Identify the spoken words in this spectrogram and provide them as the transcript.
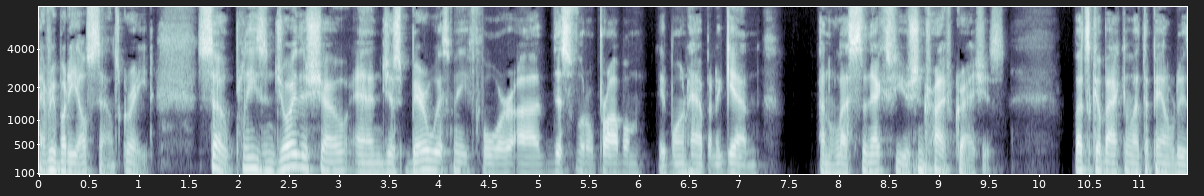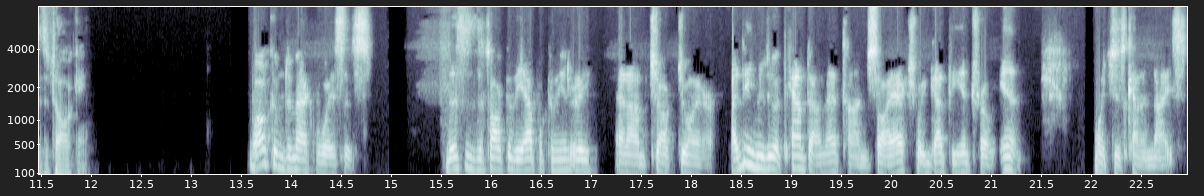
Everybody else sounds great. So please enjoy the show and just bear with me for uh, this little problem. It won't happen again unless the next Fusion drive crashes. Let's go back and let the panel do the talking. Welcome to Mac Voices. This is the talk of the Apple community, and I'm Chuck Joiner. I didn't even do a countdown that time, so I actually got the intro in, which is kind of nice.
